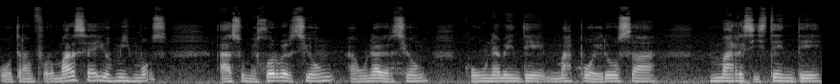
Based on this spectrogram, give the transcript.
o transformarse a ellos mismos a su mejor versión, a una versión con una mente más poderosa, más resistente,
